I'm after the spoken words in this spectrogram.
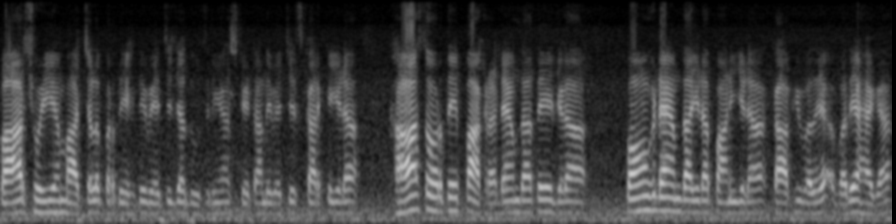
ਬਾਰਿਸ਼ ਹੋਈ ਹਿਮਾਚਲ ਪ੍ਰਦੇਸ਼ ਦੇ ਵਿੱਚ ਜਾਂ ਦੂਸਰੀਆਂ ਸਟੇਟਾਂ ਦੇ ਵਿੱਚ ਇਸ ਕਰਕੇ ਜਿਹੜਾ ਖਾਸ ਤੌਰ ਤੇ ਭਾਖੜਾ ਡੈਮ ਦਾ ਤੇ ਜਿਹੜਾ ਪੌਂਗ ਡੈਮ ਦਾ ਜਿਹੜਾ ਪਾਣੀ ਜਿਹੜਾ ਕਾਫੀ ਵਧਿਆ ਵਧਿਆ ਹੈਗਾ।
